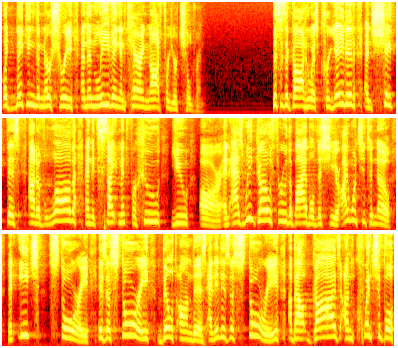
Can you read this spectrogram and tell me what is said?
like making the nursery and then leaving and caring not for your children. This is a God who has created and shaped this out of love and excitement for who you are. And as we go through the Bible this year, I want you to know that each story is a story built on this, and it is a story about God's unquenchable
